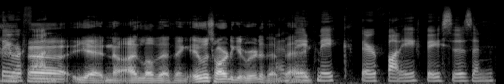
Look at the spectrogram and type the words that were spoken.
they were fun. uh, yeah, no, I love that thing. It was hard to get rid of that and bag. they'd make their funny faces and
